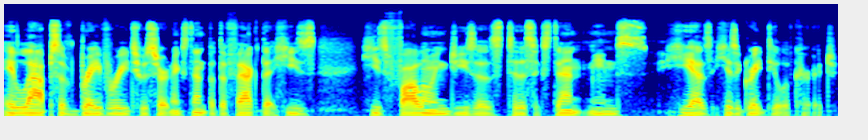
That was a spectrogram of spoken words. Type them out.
a lapse of bravery to a certain extent, but the fact that he's he's following Jesus to this extent means he has he has a great deal of courage.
